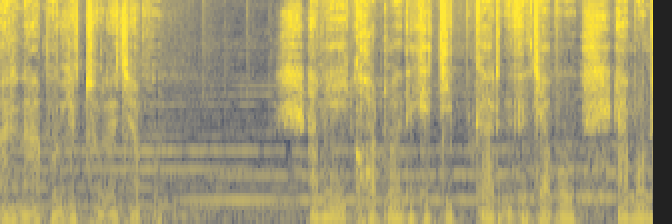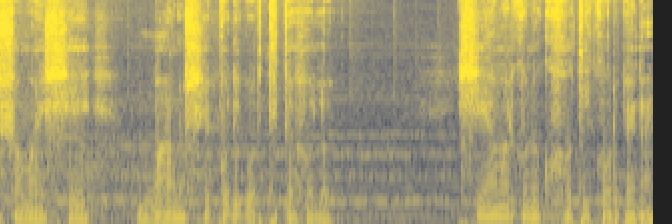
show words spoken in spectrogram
আর না বললে চলে যাব। আমি এই ঘটনা দেখে চিৎকার দিতে যাব। এমন সময় সে মানুষে পরিবর্তিত হলো। সে আমার কোনো ক্ষতি করবে না।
